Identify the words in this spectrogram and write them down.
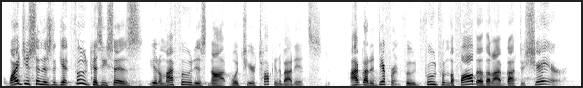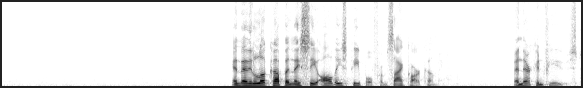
why'd you send us to get food? Because he says, You know, my food is not what you're talking about. It's, I've got a different food, food from the Father that I've got to share. And then they look up and they see all these people from Sychar coming. And they're confused.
